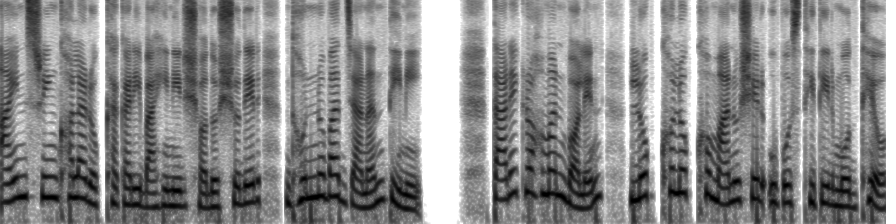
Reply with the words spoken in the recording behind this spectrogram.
আইন শৃঙ্খলা রক্ষাকারী বাহিনীর সদস্যদের ধন্যবাদ জানান তিনি। তারেক রহমান বলেন, লক্ষ লক্ষ মানুষের উপস্থিতির মধ্যেও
